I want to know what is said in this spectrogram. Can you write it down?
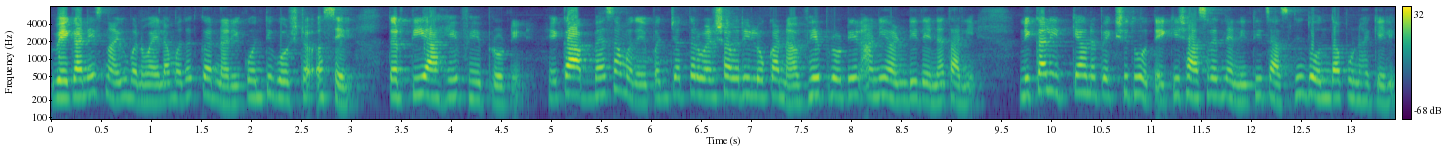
वेगाने स्नायू बनवायला मदत करणारी कोणती गोष्ट असेल तर ती आहे व्हे प्रोटीन एका अभ्यासामध्ये पंच्याहत्तर वर्षावरील लोकांना व्हे प्रोटीन आणि अंडी देण्यात आली. निकाल इतके अनपेक्षित होते की शास्त्रज्ञांनी ती चाचणी दोनदा पुन्हा केली.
